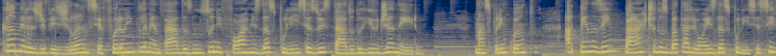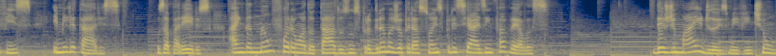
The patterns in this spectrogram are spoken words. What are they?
câmeras de vigilância foram implementadas nos uniformes das polícias do estado do Rio de Janeiro. Mas, por enquanto, apenas em parte dos batalhões das polícias civis e militares. Os aparelhos ainda não foram adotados nos programas de operações policiais em favelas. Desde maio de 2021,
